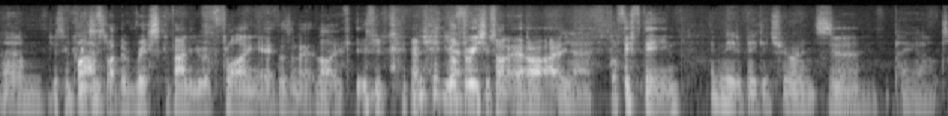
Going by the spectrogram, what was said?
Um, Just increases like the risk value of flying it, doesn't it? Like if you've, you know, you've Yeah. got three ships on it, all right. Yeah, Got fifteen. and need a big insurance Yeah. um, payout.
